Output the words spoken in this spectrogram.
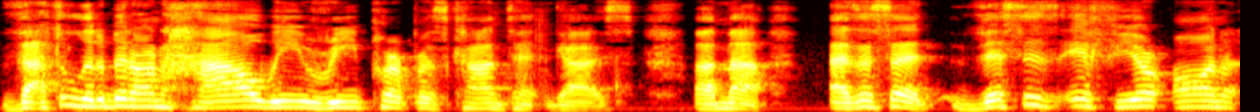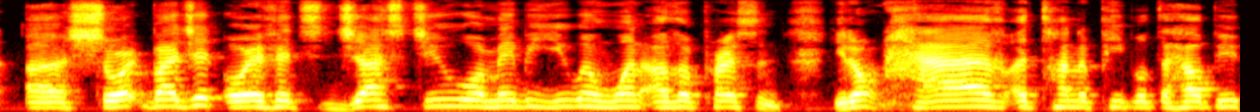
that's a little bit on how we repurpose content, guys. Uh, now, as I said, this is if you're on a short budget or if it's just you or maybe you and one other person. You don't have a ton of people to help you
